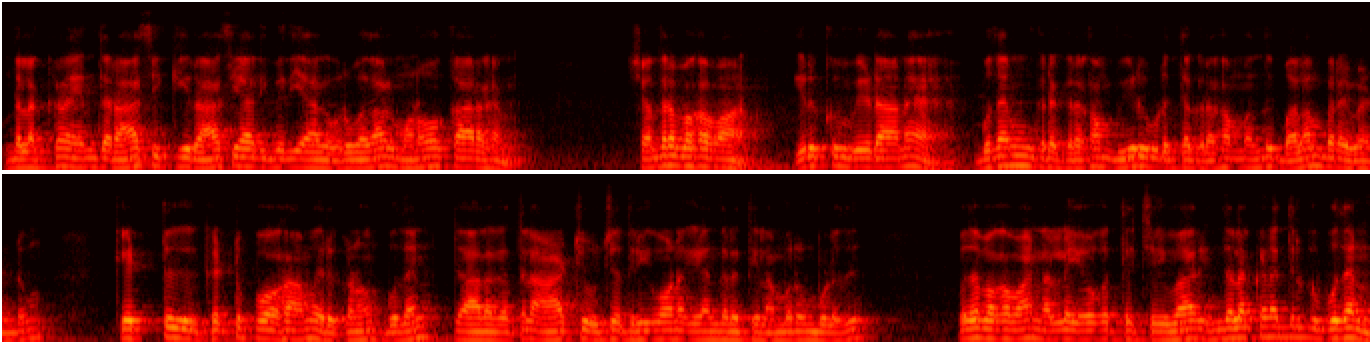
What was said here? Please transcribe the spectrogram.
இந்த லக்கண இந்த ராசிக்கு ராசியாதிபதியாக வருவதால் மனோகாரகன் சந்திர பகவான் இருக்கும் வீடான புதன்கிற கிரகம் வீடு கொடுத்த கிரகம் வந்து பலம் பெற வேண்டும். கெட்டு கெட்டு போகாமல் இருக்கணும். புதன் ஜாதகத்தில் ஆட்சி உச்ச திரிகோண கேந்திரத்தில் அமரும் பொழுது புத பகவான் நல்ல யோகத்தை செய்வார். இந்த லக்கணத்திற்கு புதன்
